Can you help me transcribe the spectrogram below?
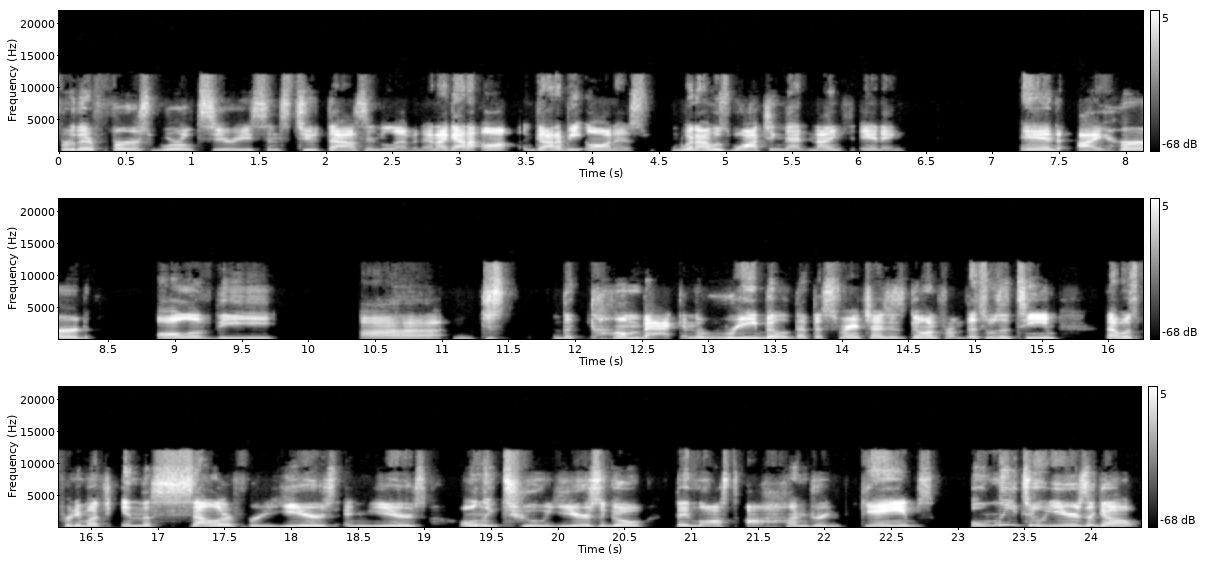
for their first World Series since 2011. And I gotta uh, gotta be honest, when I was watching that ninth inning, and I heard all of the uh just the comeback and the rebuild that this franchise has gone from. This was a team that was pretty much in the cellar for years and years. Only two years ago, they lost a hundred games. Only two years ago.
